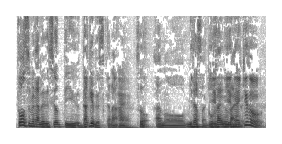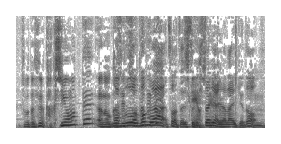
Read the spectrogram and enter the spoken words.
通す眼鏡ですよっていうだけですから、はい、そう、あのー、皆さん誤解のない。言えないけど、坪田先生確信を持って、あの、仮説を立てて、僕は、そう、人には言わないけど、うん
